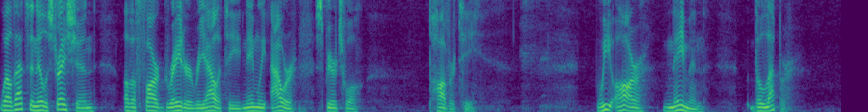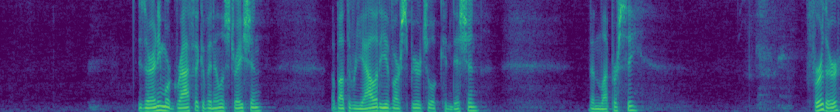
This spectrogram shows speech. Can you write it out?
Well, that's an illustration of a far greater reality, namely our spiritual poverty. We are Naaman the leper. Is there any more graphic of an illustration about the reality of our spiritual condition than leprosy? Further,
